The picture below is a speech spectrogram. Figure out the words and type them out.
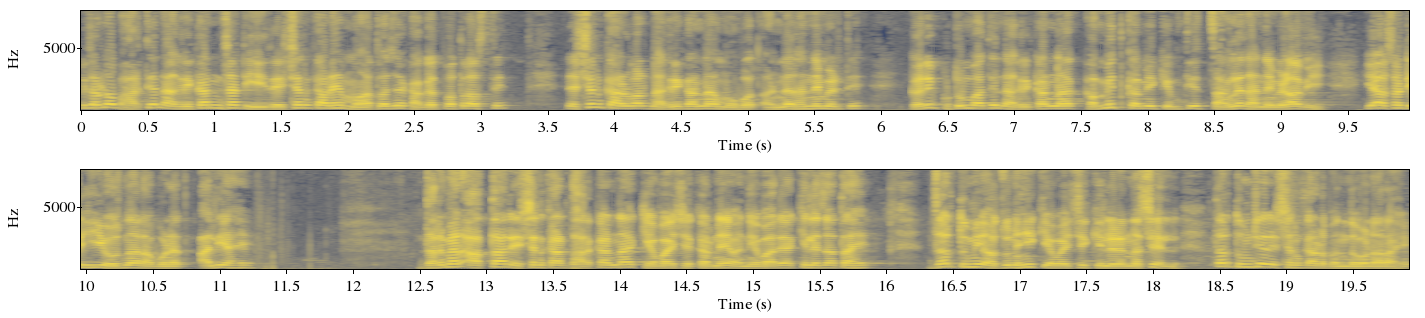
मित्रांनो भारतीय नागरिकांसाठी रेशन कार्ड हे महत्त्वाचे कागदपत्र असते. रेशन कार्डवर नागरिकांना मोफत अन्नधान्य मिळते. गरीब कुटुंबातील नागरिकांना कमीत कमी किमतीत चांगले धान्य मिळावे यासाठी ही योजना राबवण्यात आली आहे. दरम्यान आता रेशन कार्ड धारकांना के वाय सी करणे अनिवार्य केले जात आहे. जर तुम्ही अजूनही के वाय सी केलेले नसेल तर तुमचे रेशन कार्ड बंद होणार आहे.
